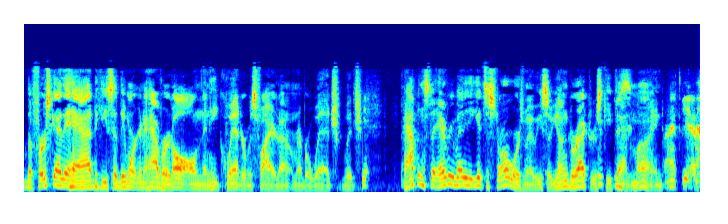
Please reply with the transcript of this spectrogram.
the first guy they had, he said they weren't going to have her at all, and then he quit or was fired. I don't remember which. Which Yeah. happens to everybody that gets a Star Wars movie. So young directors keep that in mind. Right? Yeah.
